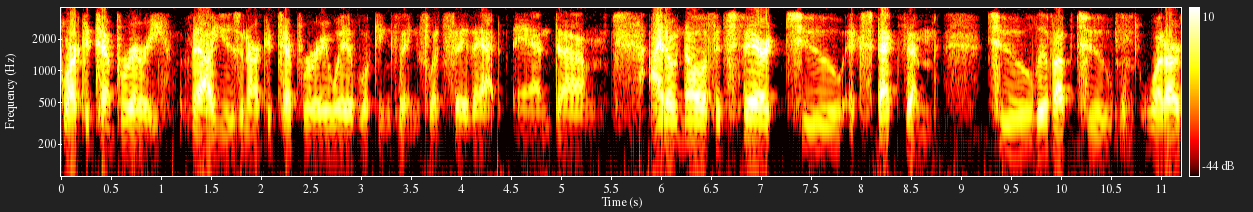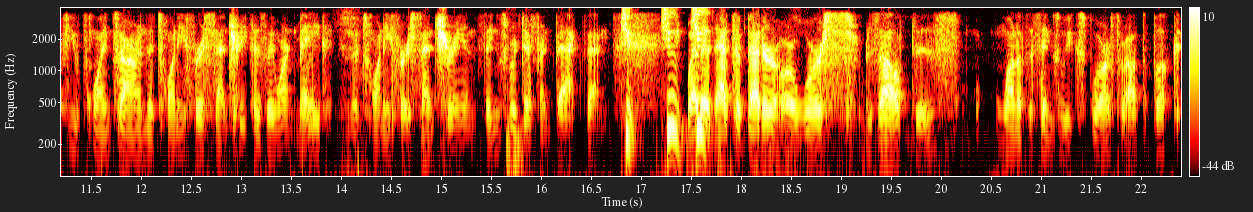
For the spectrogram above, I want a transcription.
to our contemporary values and our contemporary way of looking things. Let's say that, and um, I don't know if it's fair to expect them to live up to what our viewpoints are in the 21st century because they weren't made in the 21st century and things were different back then. Whether that's a better or worse result is one of the things we explore throughout the book.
